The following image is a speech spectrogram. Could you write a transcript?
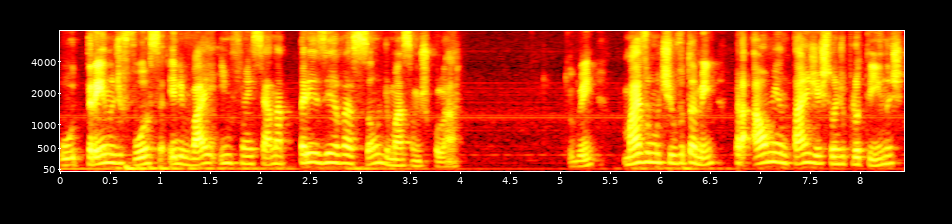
o treino de força ele vai influenciar na preservação de massa muscular. Tudo bem? Mais um motivo também para aumentar a ingestão de proteínas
